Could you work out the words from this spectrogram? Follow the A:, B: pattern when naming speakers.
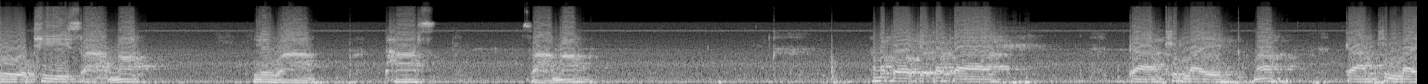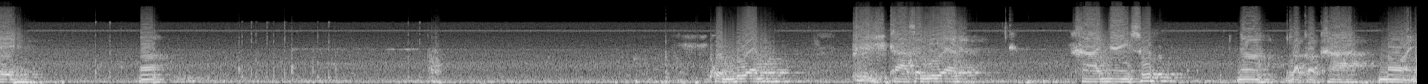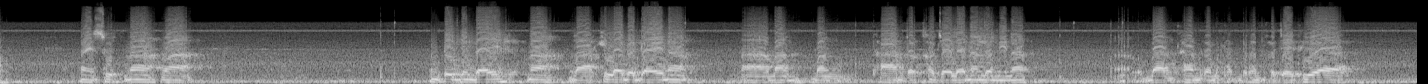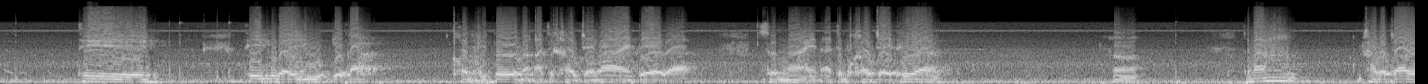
A: โอที่สามเนาะเรียกว่า pass สามเนาะถ้ามาต่อเกี่ยวกับการคิดไรเนาะการคิดไรเนาะผลรวมค่าเฉลี่ยคาใหญ่สุดเนาะแล้วก็คาน้อย ในสุดนะว่ามันเป็นยังไงนะหลาคิดอะไรแบบใดนะอ่าบางบางทานก็เข้าใจแล้วนะเรื่องนี้นะอ่าบางทานก็มาทำมาทำเข้าใจเพื่อที่ที่ผู้ใดอยู่เกี่ยวกับคอมพิวเตอร์นะอาจจะเข้าใจง่ายแต่ว่าส่วนนายอาจจะไม่เข้าใจเพื่ออ่าฉะนั้นข้าพเจ้า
